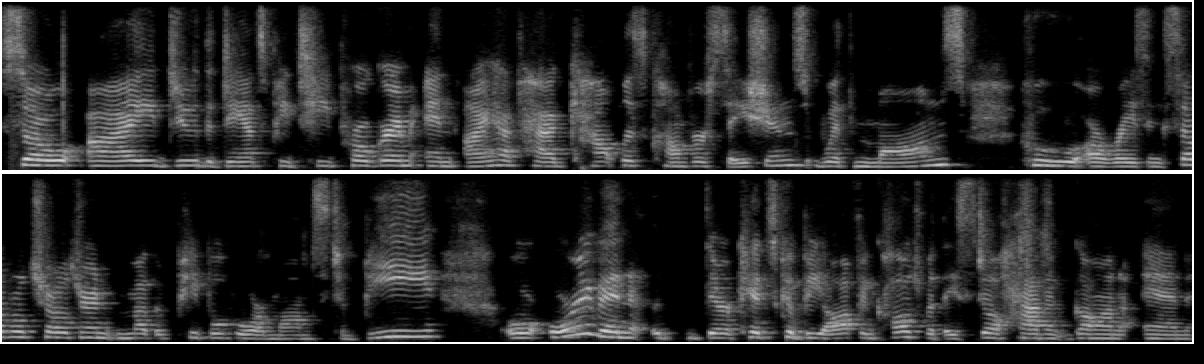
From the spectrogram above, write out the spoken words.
So I do the dance PT program and I have had countless conversations with moms who are raising several children, mother people who are moms to be, or or even their kids could be off in college, but they still haven't gone and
